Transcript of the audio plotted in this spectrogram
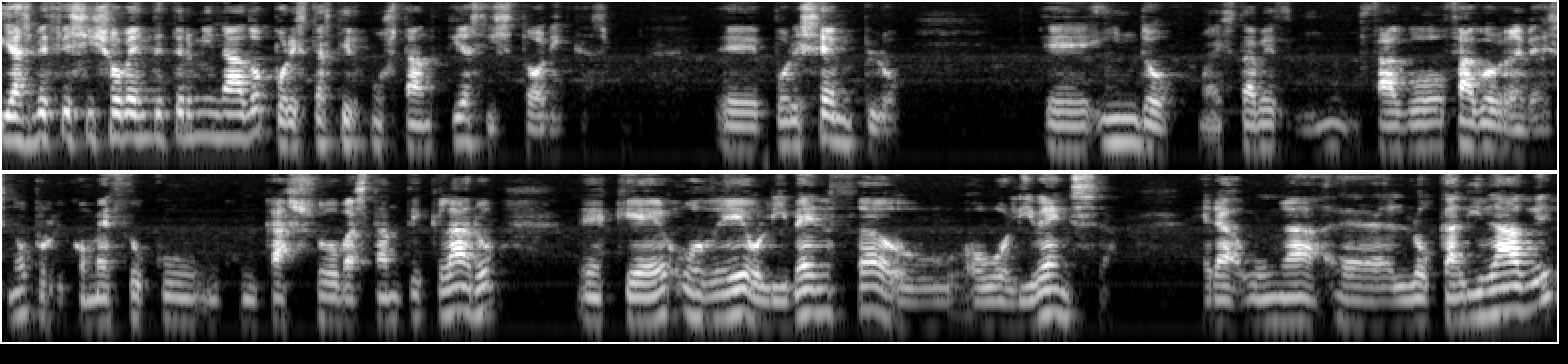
e ás veces iso ven determinado por estas circunstancias históricas. Eh, por exemplo, eh, indo, esta vez fago, fago ao revés, no? porque comezo cun, cun caso bastante claro, eh, que é o de Olivenza ou, ou Olivenza. Era unha eh, localidade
